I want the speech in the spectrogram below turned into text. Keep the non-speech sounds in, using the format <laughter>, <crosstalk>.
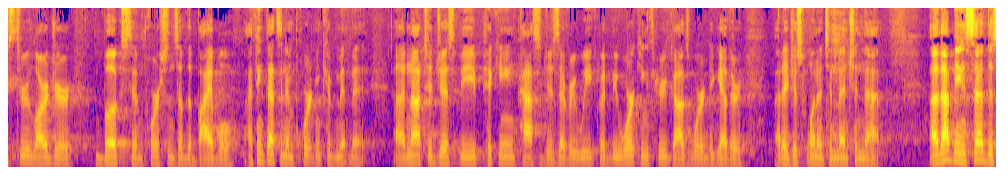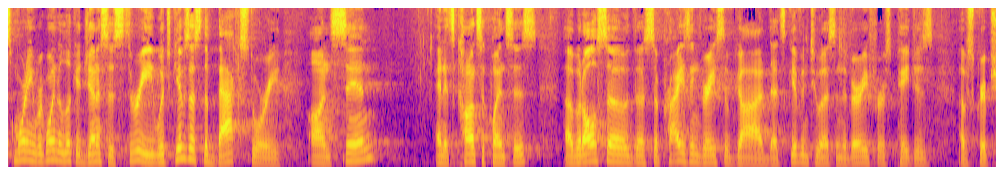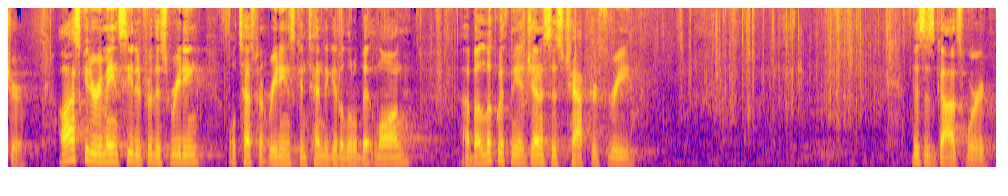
series through larger books and portions of the Bible. I think that's an important commitment, uh, not to just be picking passages every week, but be working through God's Word together. But I just wanted to mention that. Uh, that being said, this morning we're going to look at Genesis 3, which gives us the backstory on sin and its consequences, uh, but also the surprising grace of God that's given to us in the very first pages of Scripture. I'll ask you to remain seated for this reading. Old Testament readings can tend to get a little bit long, uh, but look with me at Genesis chapter 3. This is God's word.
